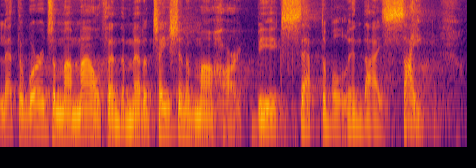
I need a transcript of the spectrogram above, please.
Let the words of my mouth and the meditation of my heart be acceptable in thy sight,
